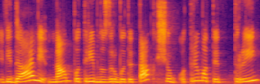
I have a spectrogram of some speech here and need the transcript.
В ідеалі нам потрібно зробити так, щоб отримати три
